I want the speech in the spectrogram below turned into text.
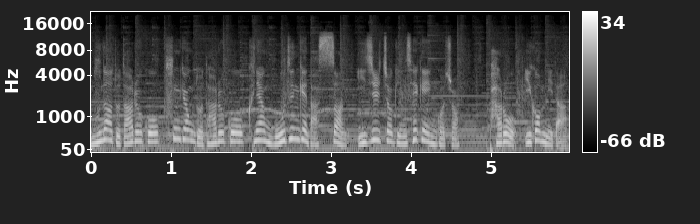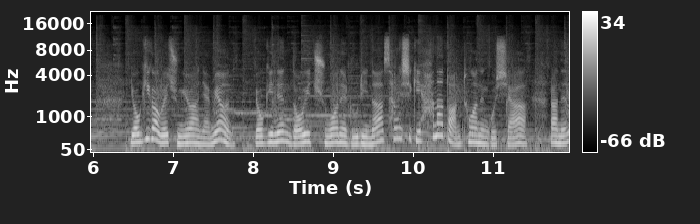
문화도 다르고 풍경도 다르고 그냥 모든 게 낯선 이질적인 세계인 거죠. 바로 이겁니다. 여기가 왜 중요하냐면 여기는 너희 중원의 룰이나 상식이 하나도 안 통하는 곳이야 라는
